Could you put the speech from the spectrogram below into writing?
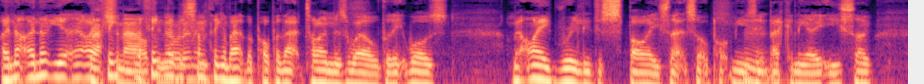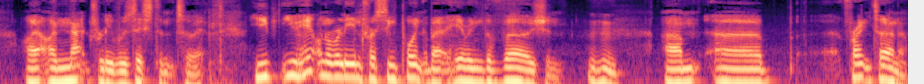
I know. I know. Yeah, I think. I you think know there was I mean? something about the pop of that time as well that it was. I mean, I really despise that sort of pop music Mm. back in the eighties, so I, I'm naturally resistant to it. You you hit on a really interesting point about hearing the version. mm-hmm. Um, uh, Frank Turner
